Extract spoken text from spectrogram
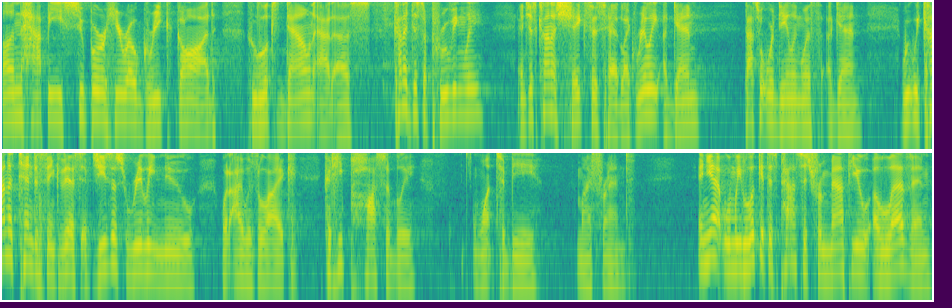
unhappy superhero Greek god who looks down at us kind of disapprovingly and just kind of shakes his head like, really, again? That's what we're dealing with again? We, we kind of tend to think this if Jesus really knew what I was like, could he possibly want to be my friend? And yet, when we look at this passage from Matthew 11,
